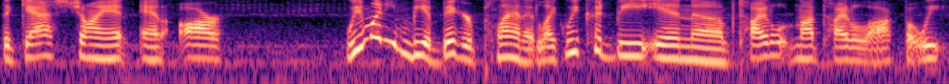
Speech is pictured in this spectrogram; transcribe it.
the gas giant and our. We might even be a bigger planet. Like we could be in uh, tidal, not tidal lock, but we,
